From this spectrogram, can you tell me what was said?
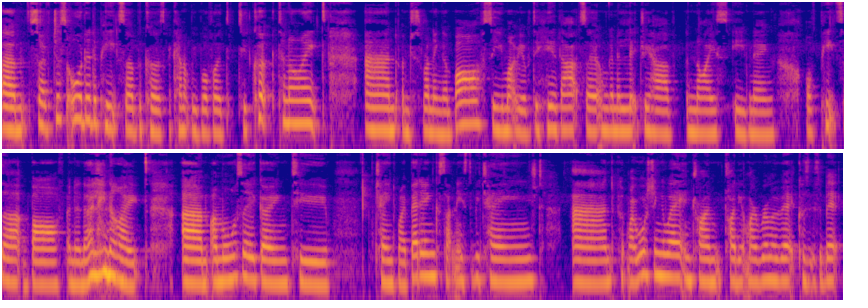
Um, so I've just ordered a pizza because I cannot be bothered to cook tonight and I'm just running a bath so you might be able to hear that. So I'm to literally have a nice evening of pizza, bath and an early night. Um, I'm also going to change my bedding because that needs to be changed and put my washing away and try and tidy up my room a bit because it's a bit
